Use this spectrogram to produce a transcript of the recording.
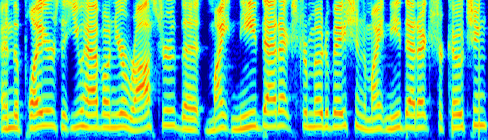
And the players that you have on your roster that might need that extra motivation and might need that extra coaching,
